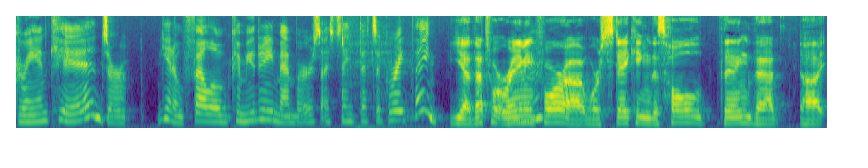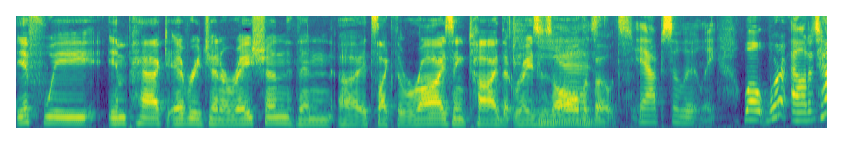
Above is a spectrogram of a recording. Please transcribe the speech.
grandkids or you know fellow community members i think that's a great thing. Yeah that's what we're aiming mm-hmm. for. Uh, we're staking this whole thing that uh, if we impact every generation then uh, it's like the rising tide that raises yes, all the boats. Absolutely. Well we're out of time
